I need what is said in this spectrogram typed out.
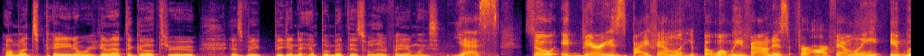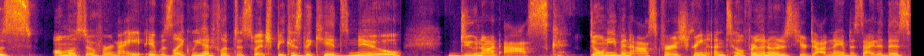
how much pain are we going to have to go through as we begin to implement this with our families? Yes. So it varies by family, but what we found is for our family, it was almost overnight. It was like we had flipped a switch because the kids knew do not ask. Don't even ask for a screen until further notice. Your dad and I have decided this.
